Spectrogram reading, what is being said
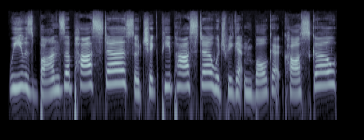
We use Banza pasta, so chickpea pasta, which we get in bulk at Costco,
